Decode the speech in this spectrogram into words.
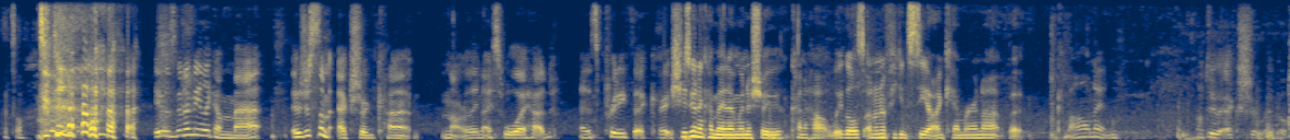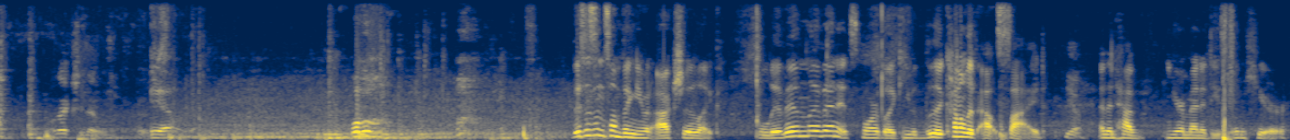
That's all. it was gonna be like a mat. It was just some extra kind of not really nice wool I had, and it's pretty thick. All right, she's gonna come in. I'm gonna show you kind of how it wiggles. I don't know if you can see it on camera or not, but come on in. I'll do extra wiggle. Well, actually, that was. Yeah. Whoa. This isn't something you would actually like live in. Live in. It's more of like you would li- kind of live outside Yeah. and then have your amenities in here.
